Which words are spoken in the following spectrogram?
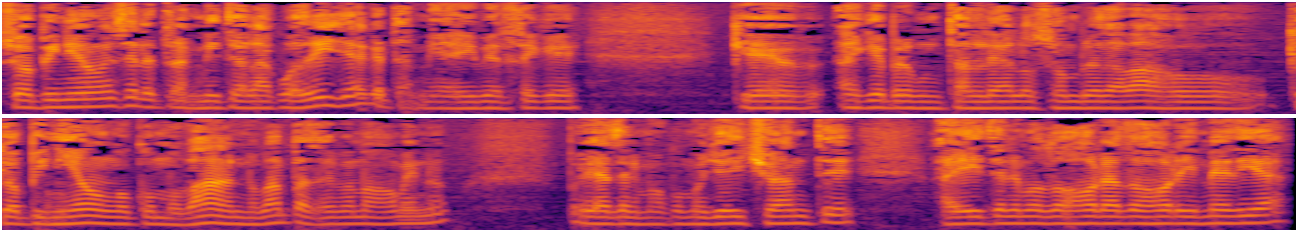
su opinión y se le transmite a la cuadrilla, que también hay veces que, que hay que preguntarle a los hombres de abajo qué opinión o cómo van, no van para saber más o menos. Pues ya tenemos, como yo he dicho antes, ahí tenemos dos horas, dos horas y media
